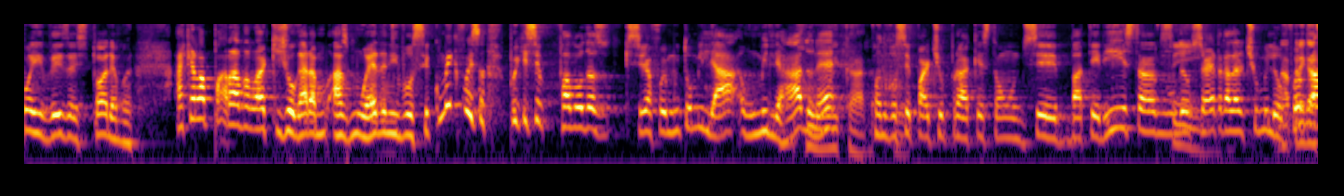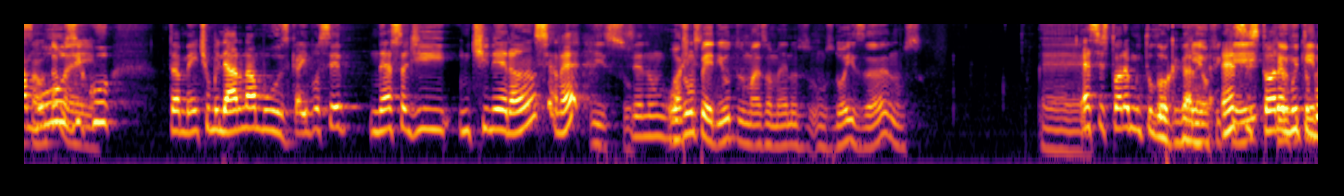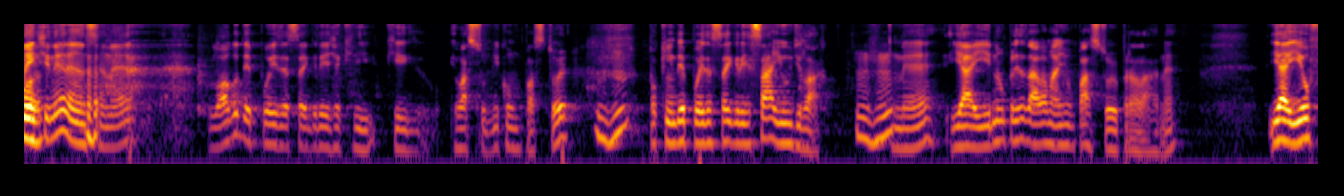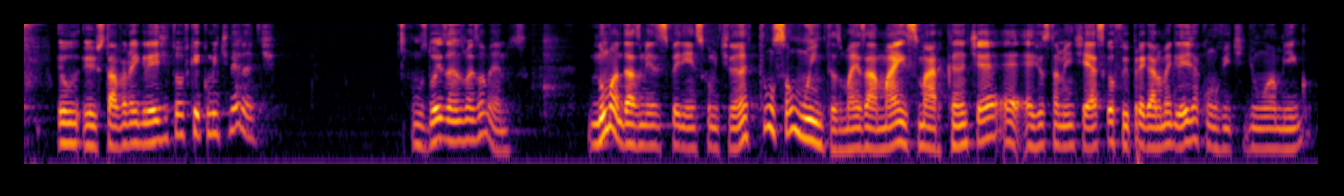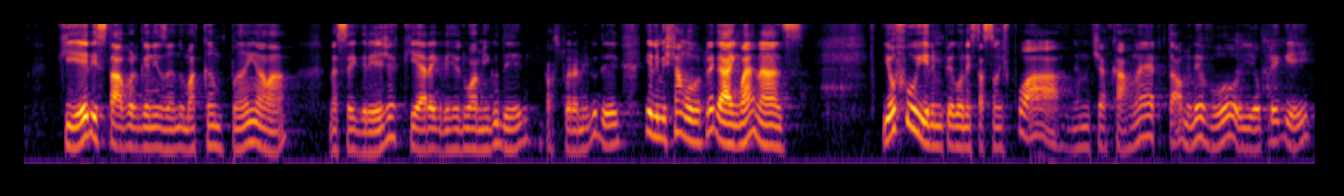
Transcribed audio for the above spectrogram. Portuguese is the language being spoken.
uma vez a história, mano. Aquela parada lá que jogaram as moedas em você, como é que foi isso? Porque você falou das, que você já foi muito humilha, humilhado, Fui, né? cara, Quando você partiu pra questão de ser baterista, não Sim. deu certo, a galera te humilhou. Na foi pra músico, também. te humilharam na música. Aí você, nessa de itinerância, né? Isso. Você não Houve um que- período, mais ou menos uns dois anos, é, Essa história é muito louca, galera. fiquei, Essa história é muito boa. na itinerância, né? Logo depois dessa igreja que, que eu assumi como pastor, Uhum. um pouquinho depois essa igreja saiu de lá, né? E aí não precisava mais de um pastor para lá, né? E aí eu, eu, eu estava na igreja, então eu fiquei como itinerante. Uns dois anos mais ou menos. Numa das minhas experiências como itinerante, não são muitas, mas a mais marcante é, é- é justamente essa que eu fui pregar numa igreja a convite de um amigo, que ele estava organizando uma campanha lá nessa igreja, que era a igreja de um amigo dele, um pastor amigo dele, e ele me chamou para pregar em Guanás. E eu fui, ele me pegou na estação de Poá, eu não tinha carro na época tal, me levou e eu preguei.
